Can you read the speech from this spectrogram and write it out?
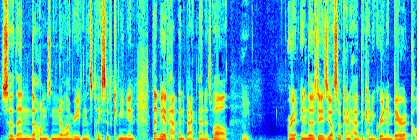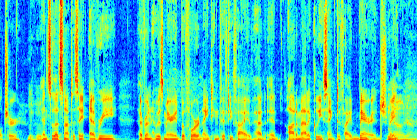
So then the home's no longer even this place of communion. That may have happened back then as well. Hmm. Right. In those days, you also kind of had the kind of grin and bear it culture, mm-hmm. and so that's not to say every everyone who was married before 1955 had an automatically sanctified marriage, right? No, no.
